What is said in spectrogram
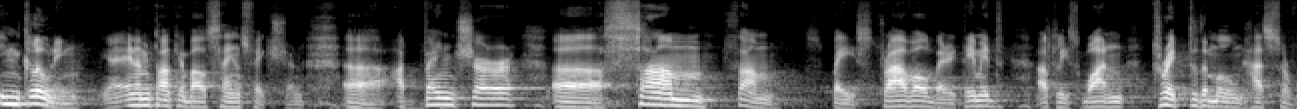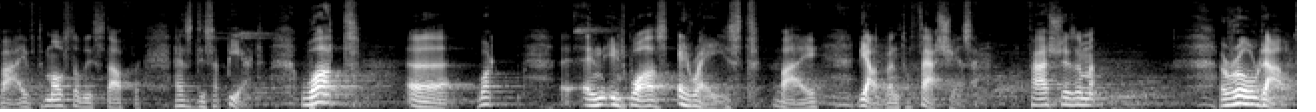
including, and I'm talking about science fiction, uh, adventure, uh, some, some space travel, very timid. At least one trip to the moon has survived. Most of this stuff has disappeared. What, uh, what, and it was erased by the advent of fascism. Fascism ruled out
